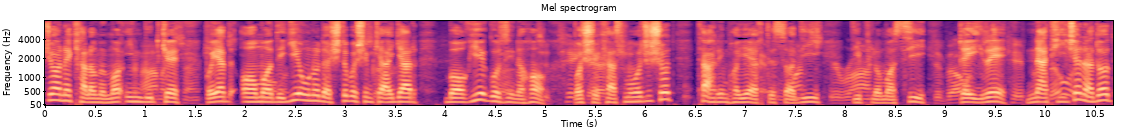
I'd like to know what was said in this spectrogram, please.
جان کلام ما این بود که باید آمادگی اونو داشته باشیم که اگر باقی گزینه ها با شکست مواجه شد تحریم های اقتصادی دیپلماسی غیره نتیجه نداد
